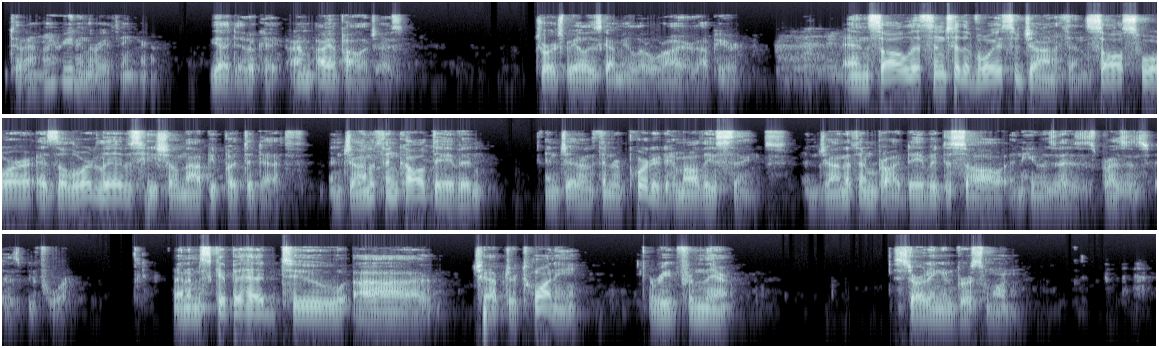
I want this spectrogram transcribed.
Did I, am I reading the right thing here? Yeah, I did. Okay. I'm, i apologize. George Bailey's got me a little wired up here. And Saul listened to the voice of Jonathan. Saul swore, As the Lord lives, he shall not be put to death. And Jonathan called David, and Jonathan reported to him all these things. And Jonathan brought David to Saul, and he was at his presence as before. Then I'm going to skip ahead to uh, chapter 20 and read from there, starting in verse 1.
